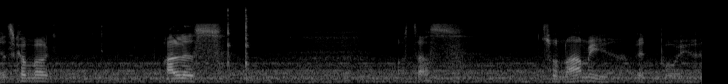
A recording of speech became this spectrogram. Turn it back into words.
Jetzt können wir alles. Was ist das? Tsunami-Windboje.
